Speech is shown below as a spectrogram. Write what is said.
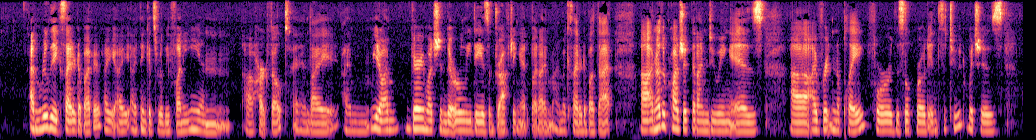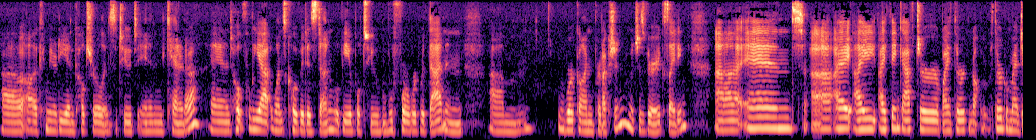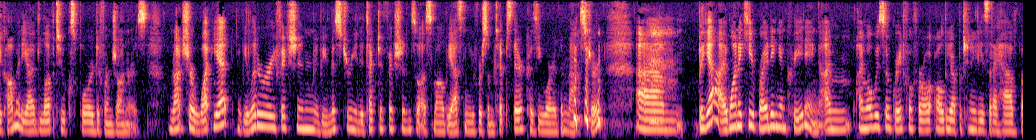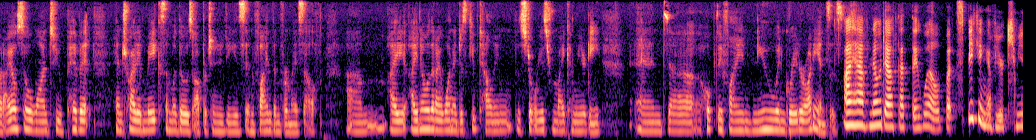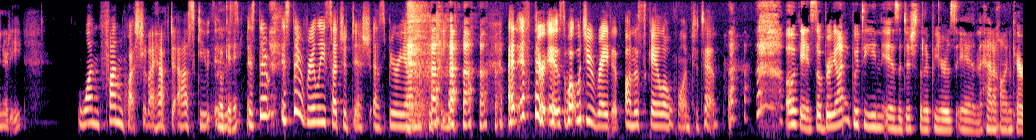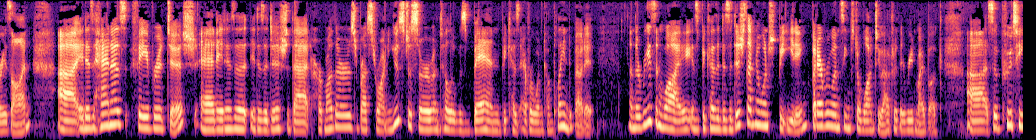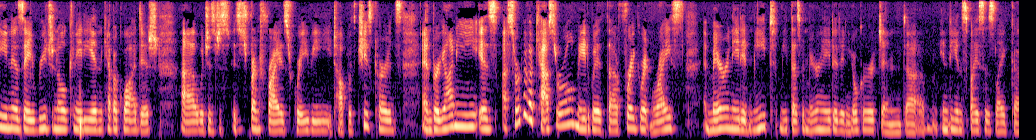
I'm really excited about it. I, I, I think it's really funny and uh, heartfelt, and I I'm you know I'm very much in the early days of drafting it, but I'm I'm excited about that. Uh, another project that I'm doing is uh, I've written a play for the Silk Road Institute, which is uh, a community and cultural institute in Canada, and hopefully, at, once COVID is done, we'll be able to move forward with that and um, work on production, which is very exciting. Uh, and uh, I, I I think after my third third romantic comedy, I'd love to explore different genres. I'm not sure what yet. Maybe literary fiction, maybe mystery and detective fiction. So Ausma, I'll be asking you for some tips there because you are the master. um, but yeah, I want to keep writing and creating. I'm I'm always so grateful for all, all the opportunities that I have, but I also want to pivot and try to make some of those opportunities and find them for myself. Um, I, I know that I want to just keep telling the stories from my community and uh, hope they find new and greater audiences. I have no doubt that they will. But speaking of your community, one fun question I have to ask you is: Okay. Is there is there really such a dish as biryani and if there is, what would you rate it on a scale of one to ten? Okay, so biryani poutine is a dish that appears in Hana Khan Carries On. Uh, it is Hana's favorite dish, and it is a it is a dish that her mother's restaurant used to serve until it was banned because everyone complained about it. And the reason why is because it is a dish that no one should be eating, but everyone seems to want to after they read my book. Uh, so poutine is a regional Canadian Quebecois dish, uh, which is just it's French fries, gravy topped with cheese curds, and biryani is a sort of a casserole made with uh, fragrant rice and marinated meat, meat that's been marinated in yogurt and um, Indian spices like.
